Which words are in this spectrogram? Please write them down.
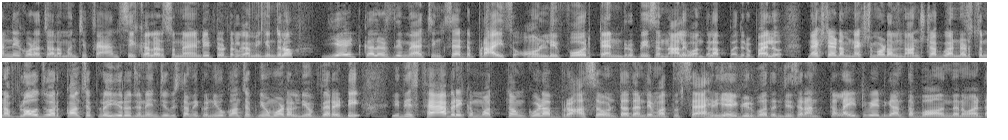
అన్నీ కూడా చాలా మంచి ఫ్యాన్సీ కలర్స్ ఉన్నాయండి. టోటల్గా మీకు ఇందులో eight colours the matching set. Price only four ten rupees నాలుగు వందల పది రూపాయలు. Next item next model non స్టాప్గా నడుస్తున్న బ్లౌజ్ వర్క్ కాన్సెప్ట్లో ఈ రోజు నేను చూపిస్తాను మీకు new concept new model new variety. ఇది ఫ్యాబ్రిక్ మొత్తం కూడా బ్రాసో ఉంటుందండి. మొత్తం శారీ ఎగిరిపోతుంది. చేశారు అంత లైట్ వెయిట్గా అంత బాగుందనమాట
